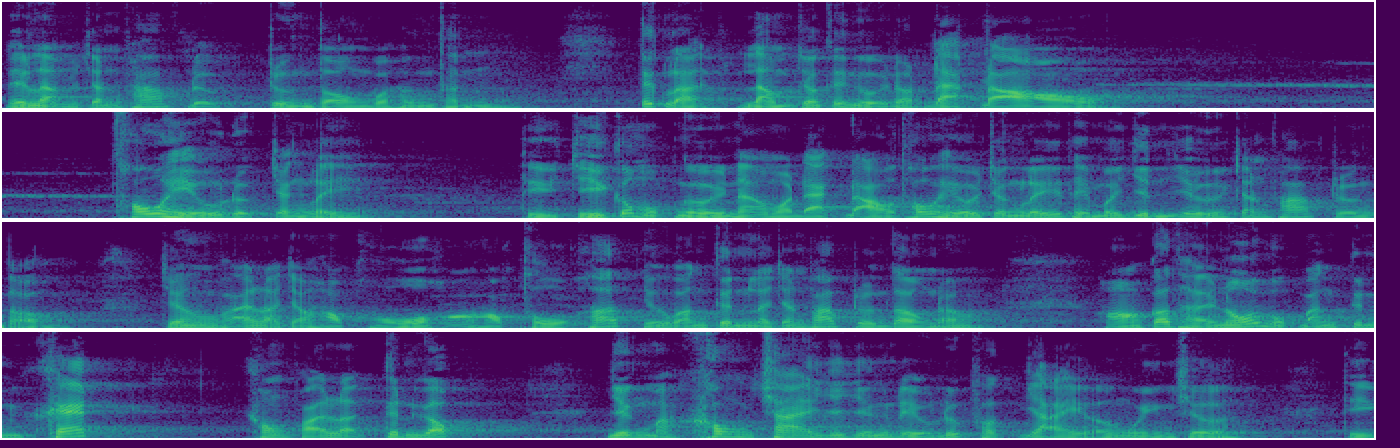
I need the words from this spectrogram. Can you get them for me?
Để làm chánh pháp được trường tồn và hưng thịnh. Tức là làm cho cái người đó đạt đạo thấu hiểu được chân lý. Thì chỉ có một người nào mà đạt đạo thấu hiểu chân lý thì mới gìn giữ chánh pháp trường tồn. Chứ không phải là cho học hồ, họ học thuộc hết những bản kinh là chánh pháp trường tồn đâu. Họ có thể nói một bản kinh khác, không phải là kinh gốc, nhưng mà không sai với những điều đức phật dạy ở nguyên xưa. Thì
